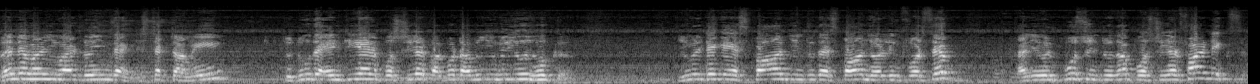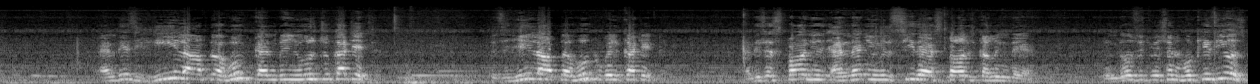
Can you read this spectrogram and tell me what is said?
Whenever you are doing the hysterectomy, to do the anterior posterior colpotomy, you will use hook. You will take a sponge into the sponge holding forceps and you will push into the posterior fornix. And this heel of the hook can be used to cut it. This heel of the hook will cut it. And this sponge is, and then you will see the sponge coming there. In those situations, hook is used.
